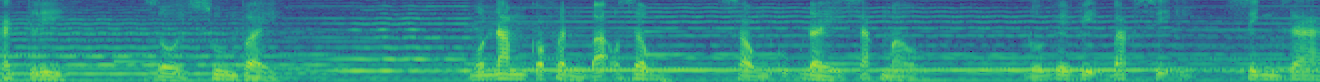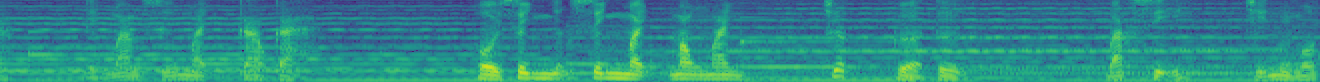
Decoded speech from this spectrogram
cách ly rồi sum vầy. Một năm có phần bão rông, song cũng đầy sắc màu đối với vị bác sĩ sinh ra để mang sứ mệnh cao cả. Hồi sinh những sinh mệnh mong manh trước cửa tử. Bác sĩ 91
